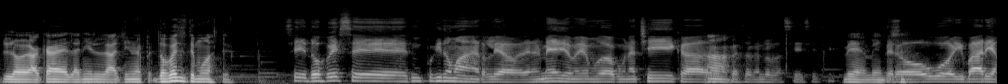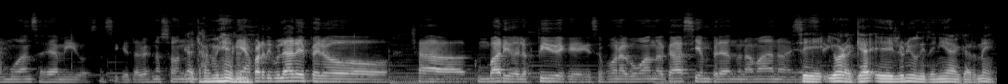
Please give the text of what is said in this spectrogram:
lo de acá el Daniel la tiene. Dos veces te mudaste. Sí, dos veces, un poquito más en realidad. En el medio me había mudado con una chica, Ah. después con Rola, sí, sí, sí. Bien, bien. Pero hubo ahí varias mudanzas de amigos, así que tal vez no son mías particulares, pero ya con varios de los pibes que, que se fueron acomodando acá, siempre dando una mano. y Sí, así. y bueno, que el único que tenía de carnet.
